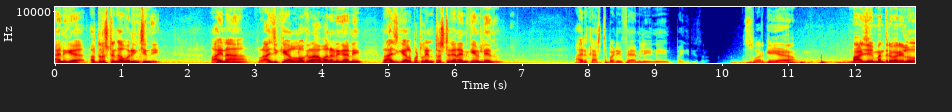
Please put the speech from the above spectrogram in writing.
ఆయనకి అదృష్టంగా వరించింది. ఆయన రాజకీయాల్లోకి రావాలని కానీ రాజకీయాల పట్ల ఇంట్రెస్ట్ కానీ ఆయనకేం లేదు. ఆయన కష్టపడి ఫ్యామిలీని పైకి స్వర్గీయ మాజీ మంత్రివర్యులు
